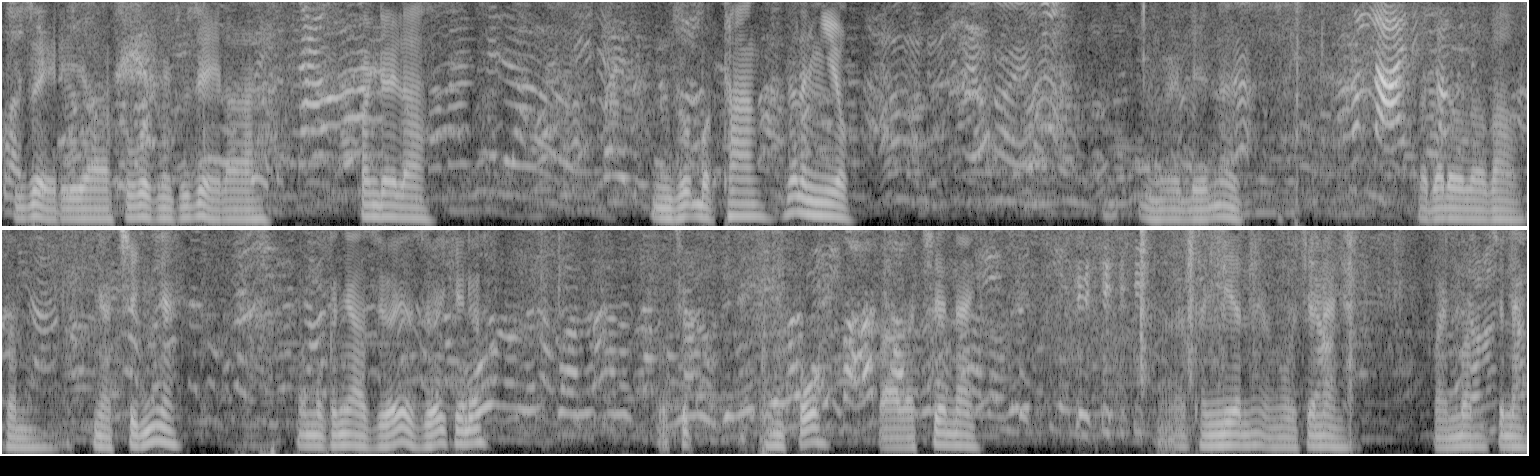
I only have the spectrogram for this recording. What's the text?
Chú rể thì ờ, khu vực nhà chú rể là quanh đây là ruộng bậc thang rất là nhiều. Người đến là và bắt đầu là vào dần nhà chính này. Còn một cái nhà dưới ở dưới kia nữa. Tổ chức thành cỗ và ở trên này. À, thanh niên ở ngồi trên này vài mâm trên này.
